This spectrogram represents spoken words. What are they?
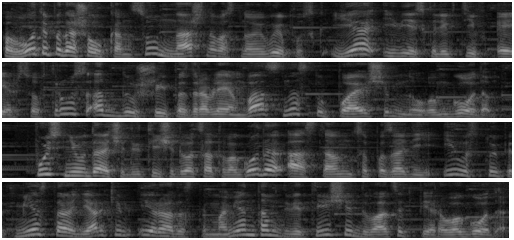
Вот и подошел к концу наш новостной выпуск. Я и весь коллектив Airsoft Rus от души поздравляем вас с наступающим Новым Годом. Пусть неудачи 2020 года останутся позади и уступят место ярким и радостным моментам 2021 года.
